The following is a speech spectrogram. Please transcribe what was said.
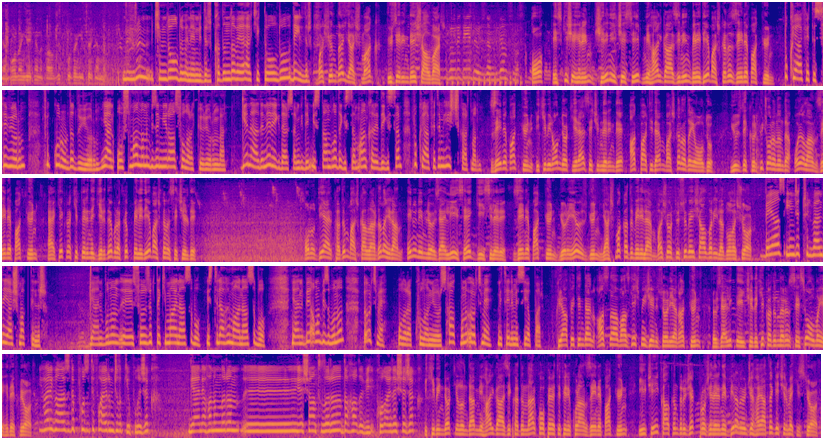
Yani oradan gelirken de kalacak, buradan geçerken de. Mührün kimde olduğu önemlidir. Kadında veya erkekte olduğu değildir. Başında yaşmak, üzerinde şal var. Böyle değildi o yüzden biliyor musunuz? O Eskişehir'in Şirin ilçesi Mihal Gazi'nin belediye başkanı Zeynep Akgün. Bu kıyafeti seviyorum ve gurur da duyuyorum. Yani Osmanlı'nın bize mirası olarak görüyorum ben. Genelde nereye gidersem gideyim İstanbul'a da gitsem Ankara'ya da gitsem bu kıyafetimi hiç çıkartmadım. Zeynep Akgün 2014 yerel seçimlerinde AK Parti'den başkan adayı oldu. %43 oranında oy alan Zeynep Akgün erkek rakiplerini geride bırakıp belediye başkanı seçildi. Onu diğer kadın başkanlardan ayıran en önemli özelliği ise giysileri. Zeynep Akgün yöreye özgün yaşmak adı verilen başörtüsü ve şalvarıyla dolaşıyor. Beyaz ince tülbende yaşmak denir. Yani bunun e, sözlükteki manası bu. İstilahi manası bu. Yani bir- ama biz bunu örtme olarak kullanıyoruz. Halk bunu örtme nitelemesi yapar. Kıyafetinden asla vazgeçmeyeceğini söyleyen Akgün özellikle ilçedeki kadınların sesi olmayı hedefliyor. İhale Gazi'de pozitif ayrımcılık yapılacak. Yani hanımların e, yaşantıları daha da bir kolaylaşacak. 2004 yılında Mihal Gazi Kadınlar Kooperatifini kuran Zeynep Akgün, ilçeyi kalkındıracak projelerini bir an önce hayata geçirmek istiyor.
